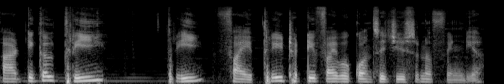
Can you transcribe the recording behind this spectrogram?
Article 335 335 of Constitution of India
